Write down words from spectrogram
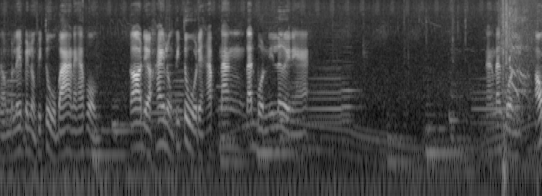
เรามาเล่นเป็นหลวงพี่ตู่บ้างนะครับผมก็เดี๋ยวให้หลวงพี่ตู่เนะครับ นั่งด้านบนนี้เลยนะฮะนั่งด้านบน เอ้า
